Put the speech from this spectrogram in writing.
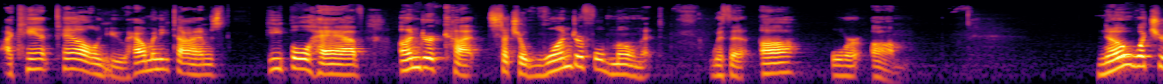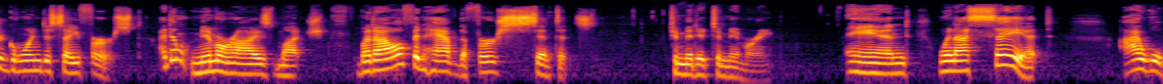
I can't tell you how many times people have undercut such a wonderful moment with an uh or um. Know what you're going to say first. I don't memorize much, but I often have the first sentence committed to memory. And when I say it, I will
